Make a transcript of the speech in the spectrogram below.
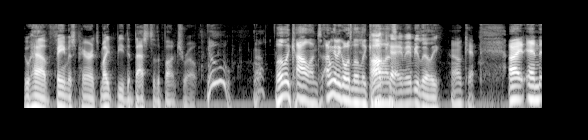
who have famous parents, might be the best of the bunch. Roe. Ooh. Lily Collins. I'm going to go with Lily Collins. Okay, maybe Lily. Okay. All right. And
